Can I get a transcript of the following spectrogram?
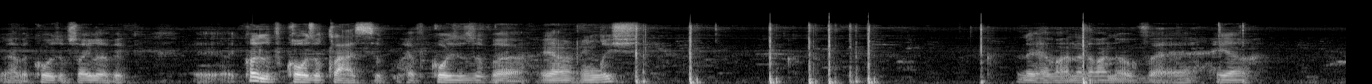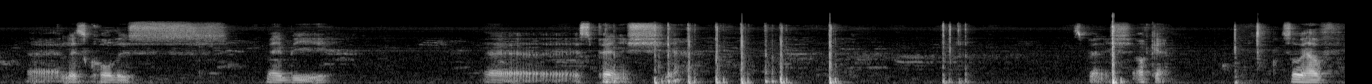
we have a course of Swahili a, a course of course of class. We have courses of uh, yeah English. We have another one of uh, here. Uh, let's call this maybe uh, Spanish yeah? Spanish okay. So we have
